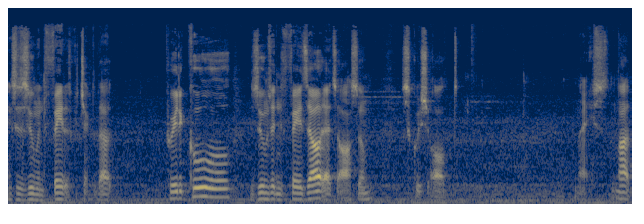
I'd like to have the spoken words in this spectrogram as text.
Next is zoom and fade. Let's go check that out. Pretty cool. Zooms in and fades out. That's awesome. Squish alt. Nice. Not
